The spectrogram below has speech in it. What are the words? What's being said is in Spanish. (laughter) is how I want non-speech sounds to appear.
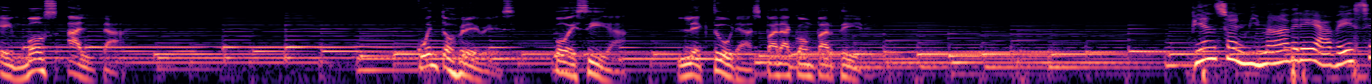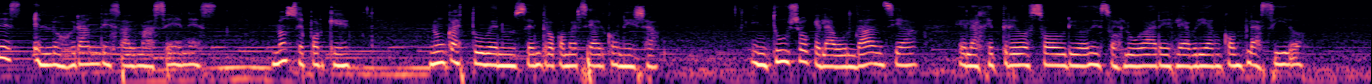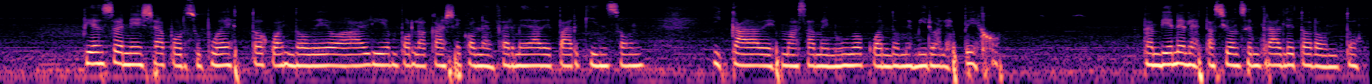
En voz alta. Cuentos breves, poesía, lecturas para compartir. Pienso en mi madre a veces en los grandes almacenes. No sé por qué. Nunca estuve en un centro comercial con ella. Intuyo que la abundancia, el ajetreo sobrio de esos lugares le habrían complacido. Pienso en ella, por supuesto, cuando veo a alguien por la calle con la enfermedad de Parkinson y cada vez más a menudo cuando me miro al espejo. También en la estación central de Toronto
